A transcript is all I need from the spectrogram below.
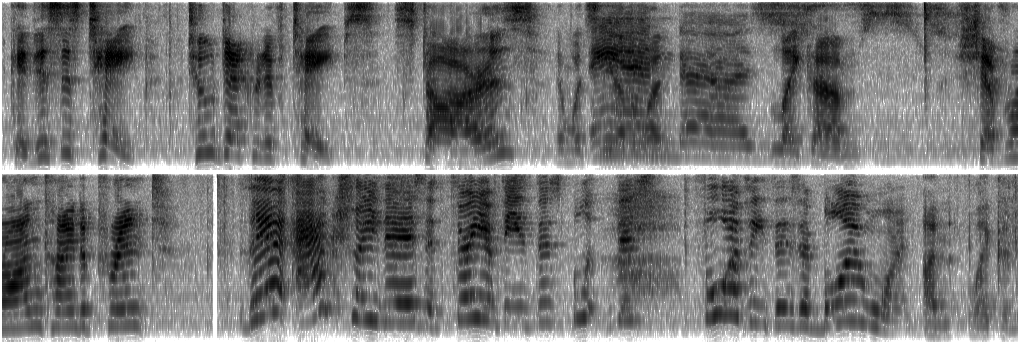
Okay, this is tape. Two decorative tapes. Stars. And what's the other one? Uh, Like um chevron kind of print. There actually there's three of these. There's blue, there's four of these. There's a blue one. An like an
